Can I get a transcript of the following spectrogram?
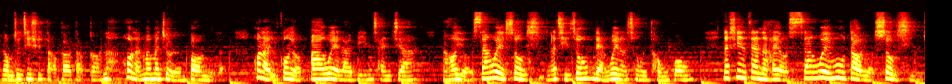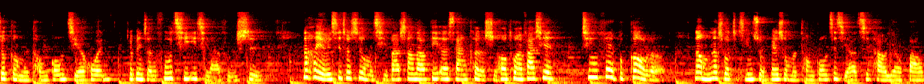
那我们就继续祷告祷告。那后来慢慢就有人报名了，后来一共有八位来宾参加，然后有三位受洗，那其中两位呢成为同工。那现在呢还有三位慕道友受洗，就跟我们同工结婚，就变成夫妻一起来服侍。那还有一次，就是我们启发上到第二三课的时候，突然发现经费不够了。那我们那时候已经准备说，我们同工自己要自掏腰包。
